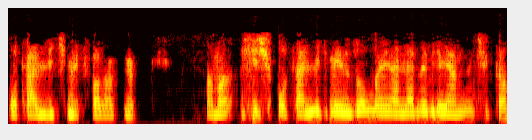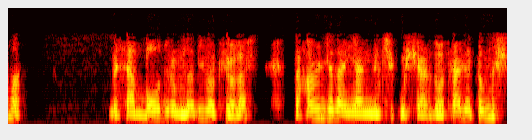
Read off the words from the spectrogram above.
otel dikmek falan filan. Ama hiç otellik mevzu olmayan yerlerde bile yangın çıktı ama mesela Bodrum'da bir bakıyorlar. Daha önceden yangın çıkmış yerde otel yapılmış.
